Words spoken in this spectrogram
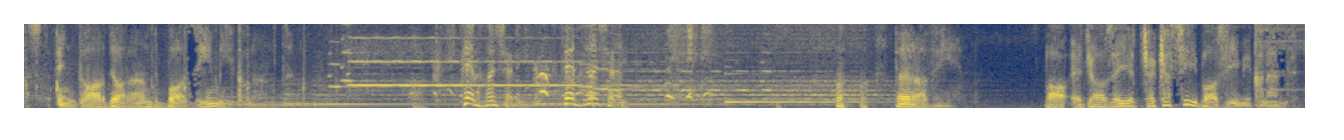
است؟ انگار دارند بازی می کنند پنهان شوید پنهان شوید. برویم. با اجازه چه کسی بازی می کنند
